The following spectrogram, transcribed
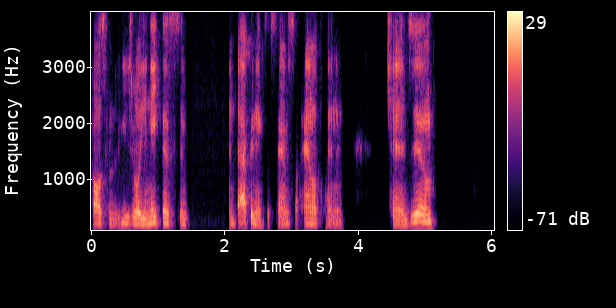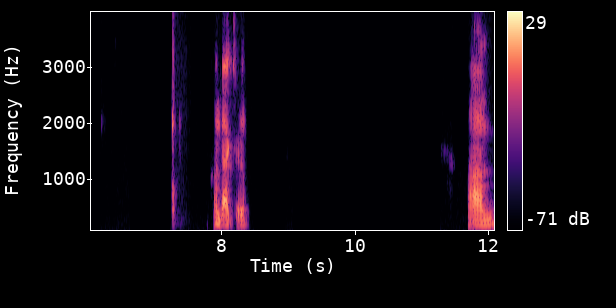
follows from the usual uniqueness and, and backward uniqueness theorems. So Hamilton, Chen, and Zhu. Going back to um,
